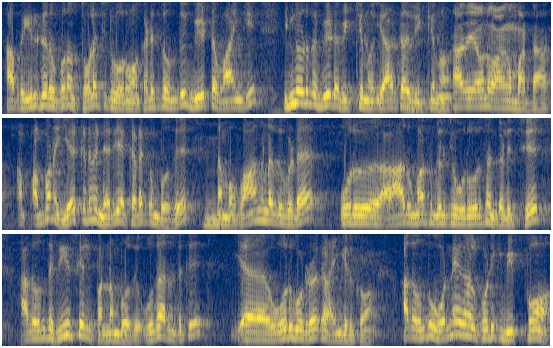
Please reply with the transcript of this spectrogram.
அப்புறம் இருக்கிற பூரா தொலைச்சிட்டு வருவோம். கடைசியில் வந்து வீட்டை வாங்கி இன்னொரு வீடை விற்கணும் யாருக்காவது விற்கணும் அதை எவனும் வாங்க மாட்டான். அப்போ நான் ஏற்கனவே நிறைய கிடக்கும்போது நம்ம வாங்கினதை விட ஒரு ஆறு மாதம் கழித்து ஒரு வருஷம் கழித்து அதை வந்து ரீசேல் பண்ணும்போது உதாரணத்துக்கு ஒரு கோடி ரூபாய்க்கு வாங்கியிருக்கோம். அதை வந்து ஒன்னே கால் கோடிக்கு விற்போம்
